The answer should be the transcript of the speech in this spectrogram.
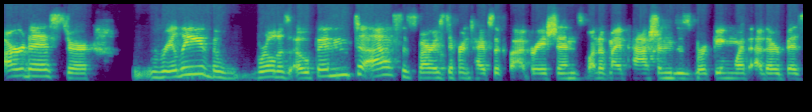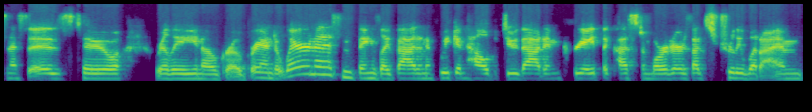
artists, or really the world is open to us as far as different types of collaborations. One of my passions is working with other businesses to really, you know, grow brand awareness and things like that. And if we can help do that and create the custom orders, that's truly what I'm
